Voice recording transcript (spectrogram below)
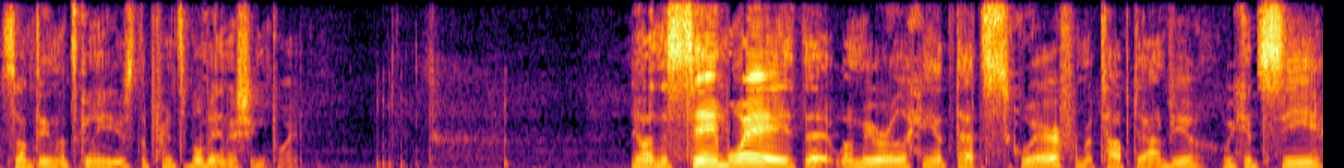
something that's going to use the principal vanishing point. Now, in the same way that when we were looking at that square from a top-down view, we could see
